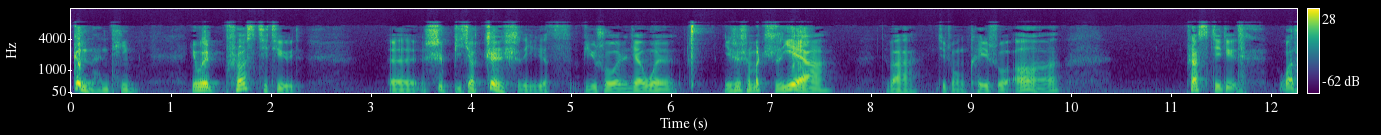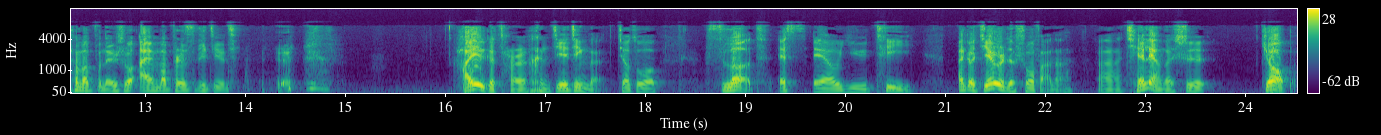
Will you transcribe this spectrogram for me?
更难听。因为 prostitute，呃，是比较正式的一个词。比如说，人家问你是什么职业啊，对吧？这种可以说哦，prostitute，我他妈不能说 I'm a prostitute。还有一个词儿很接近的，叫做 slut，s l u t。按照 Jerry 的说法呢，啊，前两个是 job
